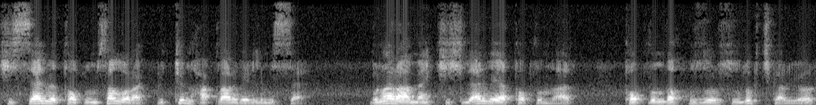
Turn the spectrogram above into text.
Kişisel ve toplumsal olarak bütün haklar verilmişse, Buna rağmen kişiler veya toplumlar toplumda huzursuzluk çıkarıyor,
